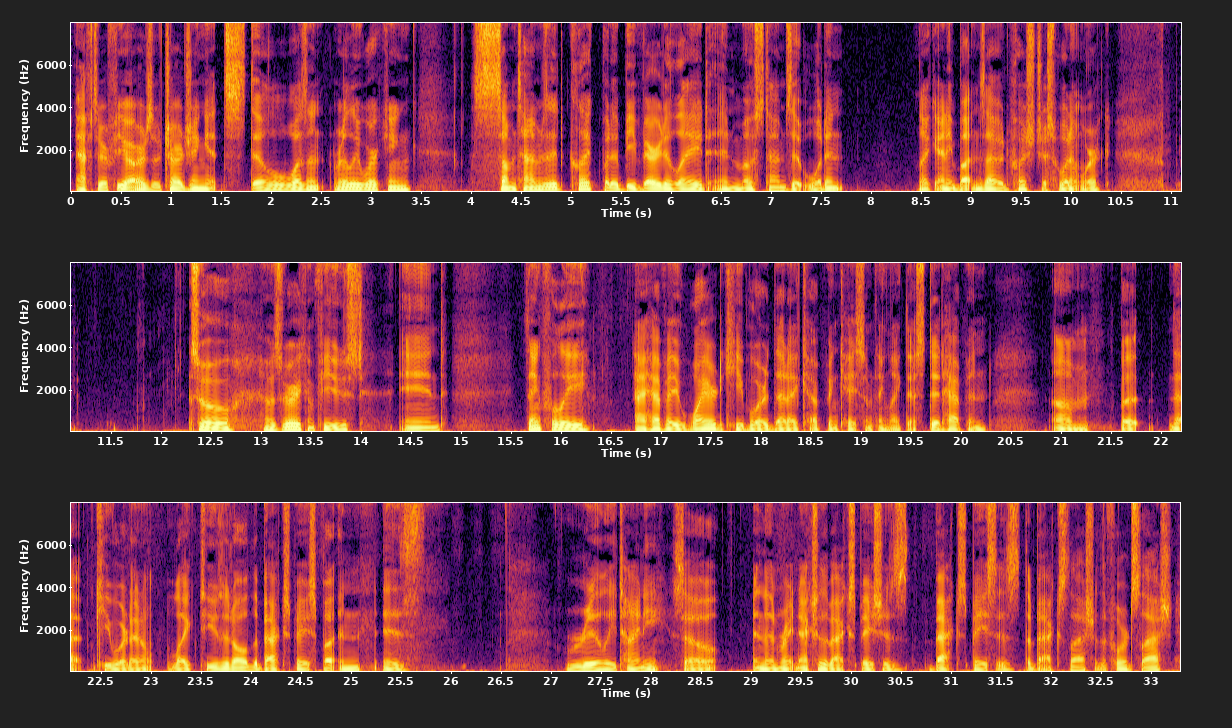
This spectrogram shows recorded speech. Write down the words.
after a few hours of charging, it still wasn't really working. Sometimes it'd click, but it'd be very delayed, and most times it wouldn't. Like any buttons I would push just wouldn't work. So I was very confused, and thankfully, I have a wired keyboard that I kept in case something like this did happen. Um, but that keyboard I don't like to use at all. The backspace button is really tiny. So, and then right next to the backspace is backspace is the backslash or the forward slash.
